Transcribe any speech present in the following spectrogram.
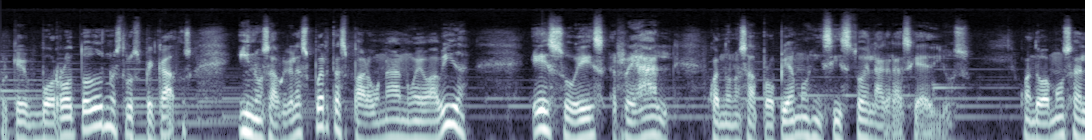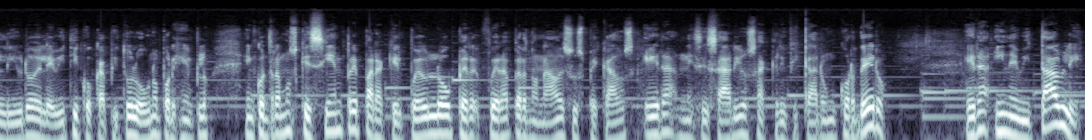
porque borró todos nuestros pecados y nos abrió las puertas para una nueva vida. Eso es real cuando nos apropiamos, insisto, de la gracia de Dios. Cuando vamos al libro de Levítico capítulo 1, por ejemplo, encontramos que siempre para que el pueblo fuera perdonado de sus pecados era necesario sacrificar un cordero. Era inevitable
